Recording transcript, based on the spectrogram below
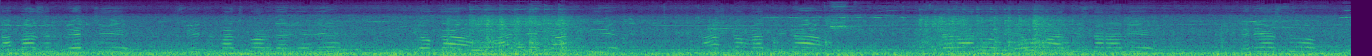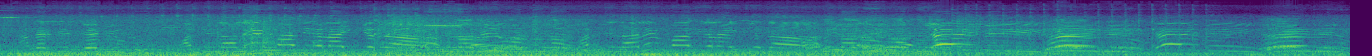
టపాసులు పేర్చి స్వీట్లు జరిగింది ఈ యొక్క భారతీయ జాతికి రాష్ట్ర మంత్రిగా అన్నగారు సేవలు అందిస్తారని తెలియజేస్తూ అందరికీ జైపింపు వర్ధిల్లాలి మాదిగల ఐక్యత. వర్ధిల్లాలి మాదిగల ఐక్యత. జై భీమ్. జై భీమ్.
